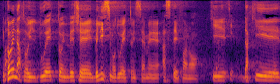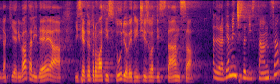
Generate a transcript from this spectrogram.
E com'è nato il duetto invece, il bellissimo duetto insieme a Stefano? Chi- da, chi, da chi è arrivata l'idea? Vi siete trovati in studio? Avete inciso a distanza? Allora, abbiamo inciso a distanza.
